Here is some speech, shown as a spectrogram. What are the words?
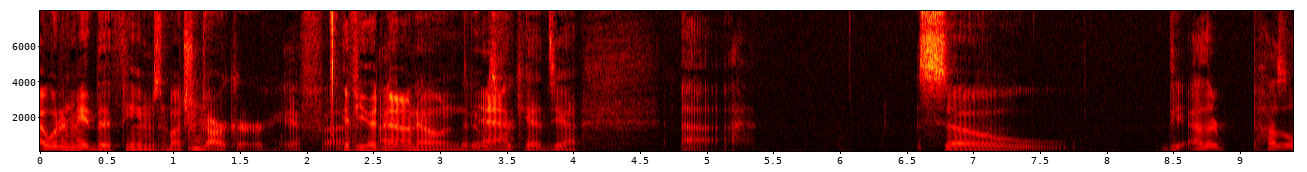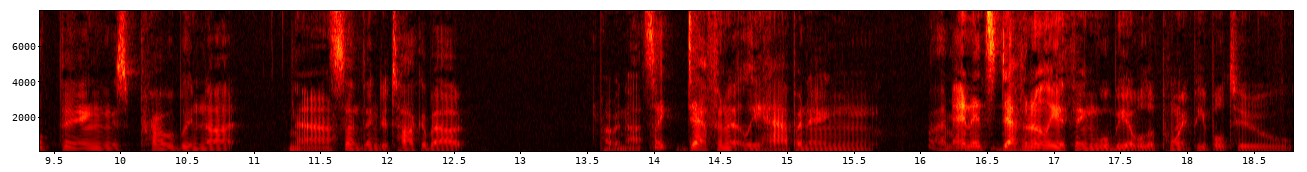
I would have made the themes much darker if uh, If you had I known. that it Yeah. was for kids. Yeah. Uh, so the other puzzle thing is probably not no, something to talk about. probably not. It's like definitely happening I mean, and it's definitely a thing we'll be able to point people to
